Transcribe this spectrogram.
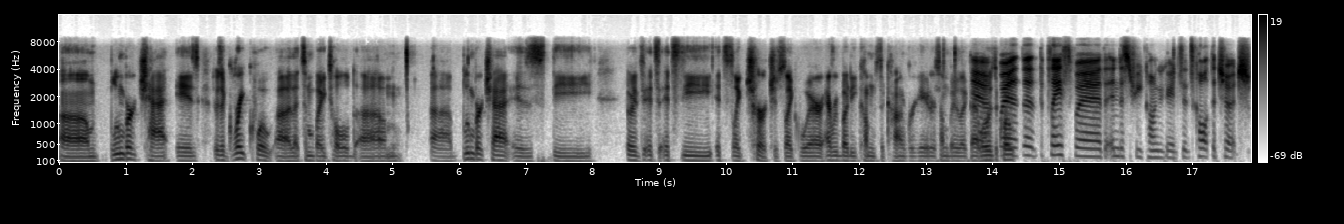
Um, Bloomberg Chat is there's a great quote uh, that somebody told. Um, uh, Bloomberg Chat is the it's, it's it's the it's like church. It's like where everybody comes to congregate or somebody like that. Yeah, what was the where quote? The, the place where the industry congregates. It's called the church.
